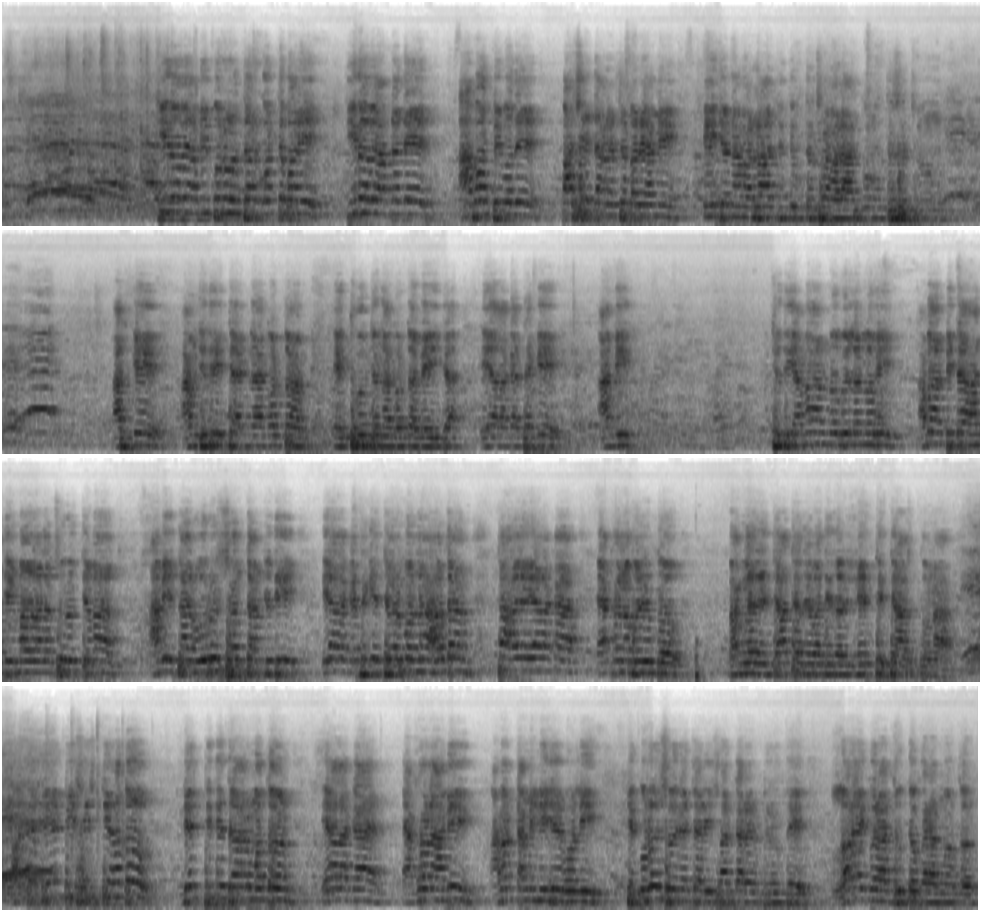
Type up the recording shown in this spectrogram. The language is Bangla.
কীভাবে আমি পুনরুদ্ধার করতে পারি? কীভাবে আপনাদের আবাদ বিপদে পাশে দাঁড়াতে পারে? আমি এই জন্য আমার রাজনীতি উদ্দেশ্য, আমার আর উদ্দেশ্য। আজকে আমি যদি এই ত্যাগ না করতাম, এই ধৈর্য না করতাম এই এলাকা থেকে, আমি যদি আমার নবীল্লা নবী, আমার পিতা হাজি মাওলানা সুরুজ জামাল, আমি তার উরুষ সন্তান যদি এই এলাকা থেকে জন্ম না হতাম, তাহলে এলাকা এখনও পর্যন্ত বাংলাদেশ জাতীয়তাবাদী দলের নেতৃত্বে আসতো না। বিএনপি সৃষ্টি হতো, নেতৃত্বে দেওয়ার মতন এলাকায় এখন আমি আমারটা আমি নিজে বলি যে কোন স্বৈরাচারী সরকারের বিরুদ্ধে লড়াই করার যুদ্ধ করার মতন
